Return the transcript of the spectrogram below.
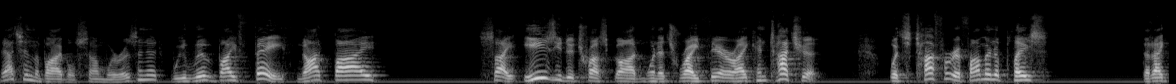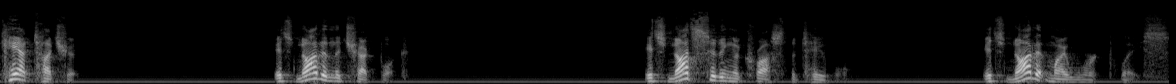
That's in the Bible somewhere, isn't it? We live by faith, not by sight. Easy to trust God when it's right there. I can touch it. What's tougher if I'm in a place that I can't touch it? It's not in the checkbook. It's not sitting across the table. It's not at my workplace.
